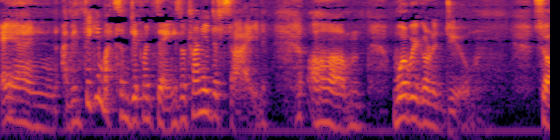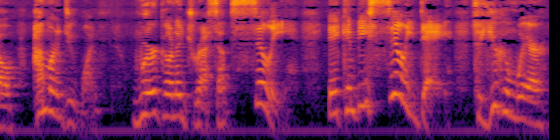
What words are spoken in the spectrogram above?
And I've been thinking about some different things. I'm trying to decide um, what we're going to do. So I'm going to do one. We're going to dress up silly. It can be silly day. So you can wear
